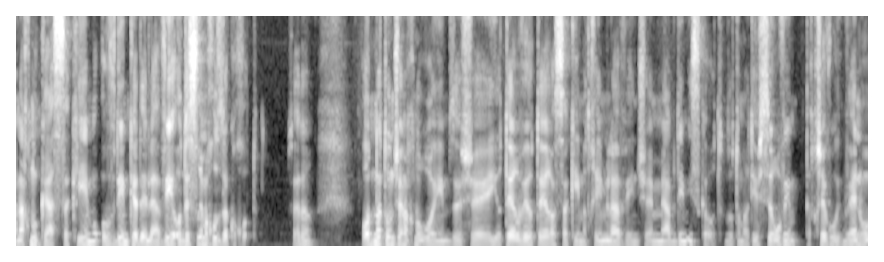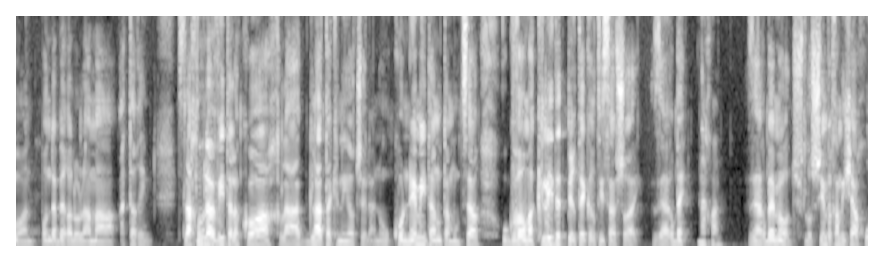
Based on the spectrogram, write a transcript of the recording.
אנחנו כעסקים עובדים כדי להביא עוד 20 אחוז לקוחות, בסדר? עוד נתון שאנחנו רואים זה שיותר ויותר עסקים מתחילים להבין שהם מאבדים עסקאות. זאת אומרת, יש סירובים. תחשבו, הבאנו, בואו נדבר על עולם האתרים. הצלחנו להביא את הלקוח לעגלת הקניות שלנו, הוא קונה מאיתנו את המוצר, הוא כבר מקליד את פרטי כרטיס האשראי. זה הרבה. נכון. זה הרבה מאוד. 35%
